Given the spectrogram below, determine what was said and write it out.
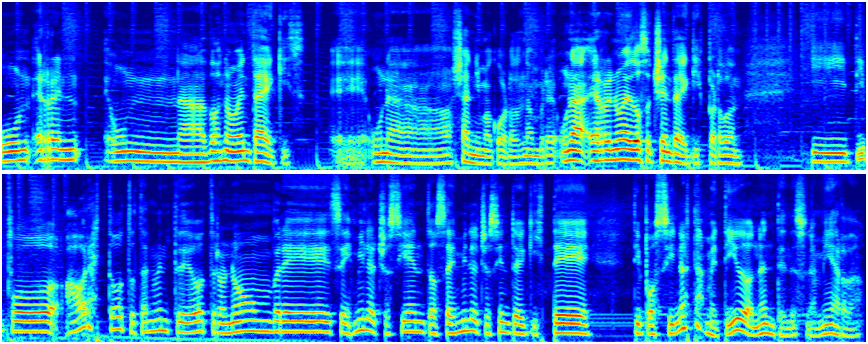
un R, una 290X. eh, una, ya ni me acuerdo el nombre, una R9 280X, perdón. Y tipo, ahora es todo totalmente de otro nombre, 6800, 6800 XT. Tipo, si no estás metido, no entendés una mierda.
